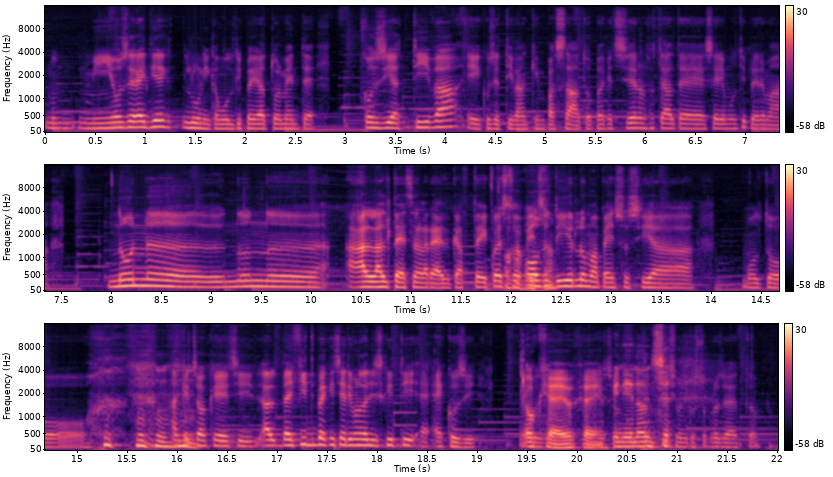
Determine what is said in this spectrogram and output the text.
M- mi oserei dire l'unica multiplayer attualmente così attiva e così attiva anche in passato, perché ci erano state altre serie multiplayer, ma non, non eh, all'altezza della Redcraft. E questo oso dirlo, ma penso sia molto... anche ciò che ci... dai feedback che ci arrivano dagli iscritti è, è così. È Ok, così. ok, quindi non c'è- di questo progetto.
